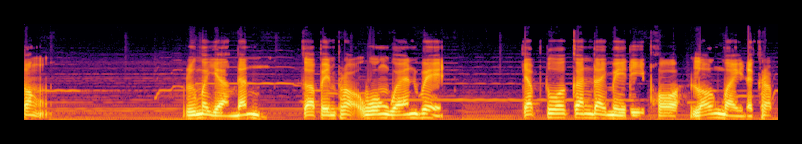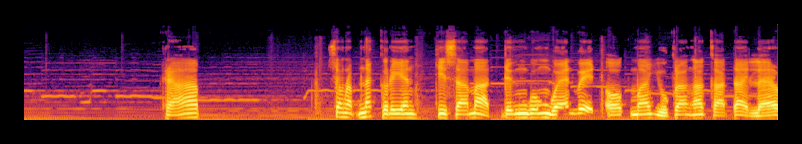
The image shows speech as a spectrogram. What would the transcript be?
ต้อง หรือไม่อย่างนั้นก็เป็นเพราะวงแหวนเวท จับตัวกันได้ไม่ดีพอลองใหม่นะครับ ครับสำหรับนักเรียนที่สามารถดึงวงแหวนเวทออกมาอยู่กลางอากาศได้แล้ว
